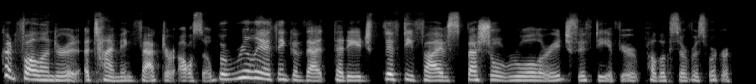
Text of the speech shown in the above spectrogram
could fall under a timing factor also. But really i think of that that age 55 special rule or age 50 if you're a public service worker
